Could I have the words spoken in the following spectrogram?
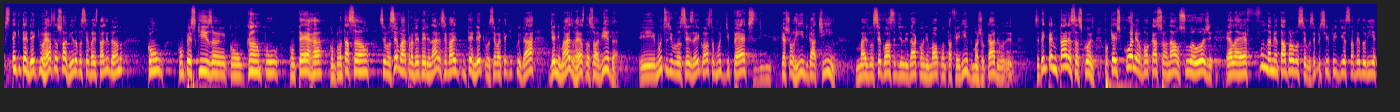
você tem que entender que o resto da sua vida você vai estar lidando com, com pesquisa, com campo, com terra, com plantação. Se você vai para a veterinária, você vai entender que você vai ter que cuidar de animais o resto da sua vida. E muitos de vocês aí gostam muito de pets, de cachorrinho, de gatinho, mas você gosta de lidar com o animal quando está ferido, machucado. Você tem que perguntar essas coisas, porque a escolha vocacional sua hoje, ela é fundamental para você. Você precisa pedir a sabedoria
